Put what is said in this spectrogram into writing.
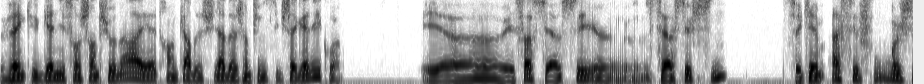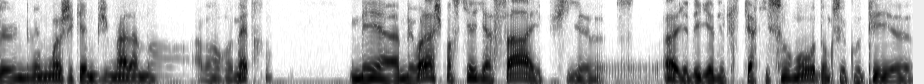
vaincre, gagner son championnat et être en quart de finale de la Champions League chaque année quoi. Et, ça c'est assez, assez fou. C'est quand même assez fou. Moi, moi, j'ai quand même du mal à m'en remettre. Mais, voilà, je pense qu'il y, a ça. Et puis, ah, il y, a des critères qui sont hauts, donc ce côté, euh,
